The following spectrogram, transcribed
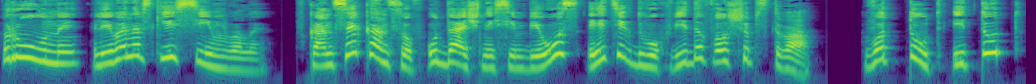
руны, ливеновские символы. В конце концов, удачный симбиоз этих двух видов волшебства. Вот тут и тут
